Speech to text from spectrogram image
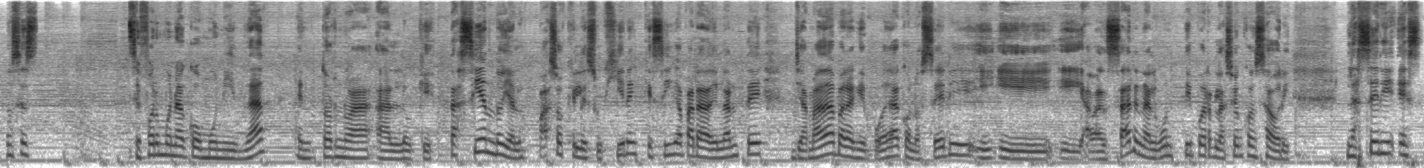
Entonces, se forma una comunidad en torno a, lo que está haciendo y a los pasos que le sugieren que siga para adelante llamada para que pueda conocer y, avanzar en algún tipo de relación con Saori. La serie es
